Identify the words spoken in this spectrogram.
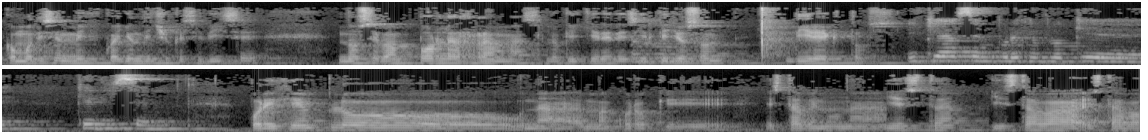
como dicen en México, hay un dicho que se dice, no se van por las ramas, lo que quiere decir que ellos son directos. ¿Y qué hacen, por ejemplo, qué, qué dicen? Por ejemplo, una, me acuerdo que estaba en una fiesta y estaba, estaba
